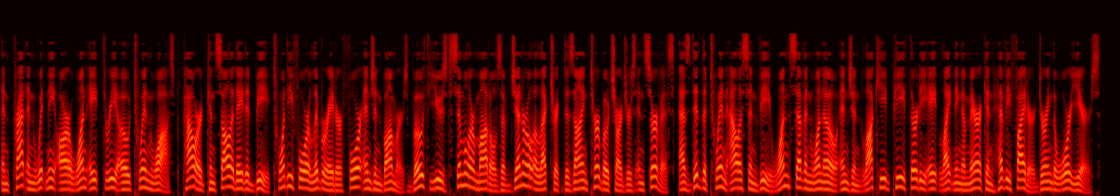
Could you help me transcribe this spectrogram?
and Pratt & Whitney R-1830 Twin Wasp-powered consolidated B-24 Liberator 4-engine bombers both used similar models of General Electric designed turbochargers in service, as did the twin Allison V-1710 engined Lockheed P-38 Lightning American heavy fighter during the war years.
